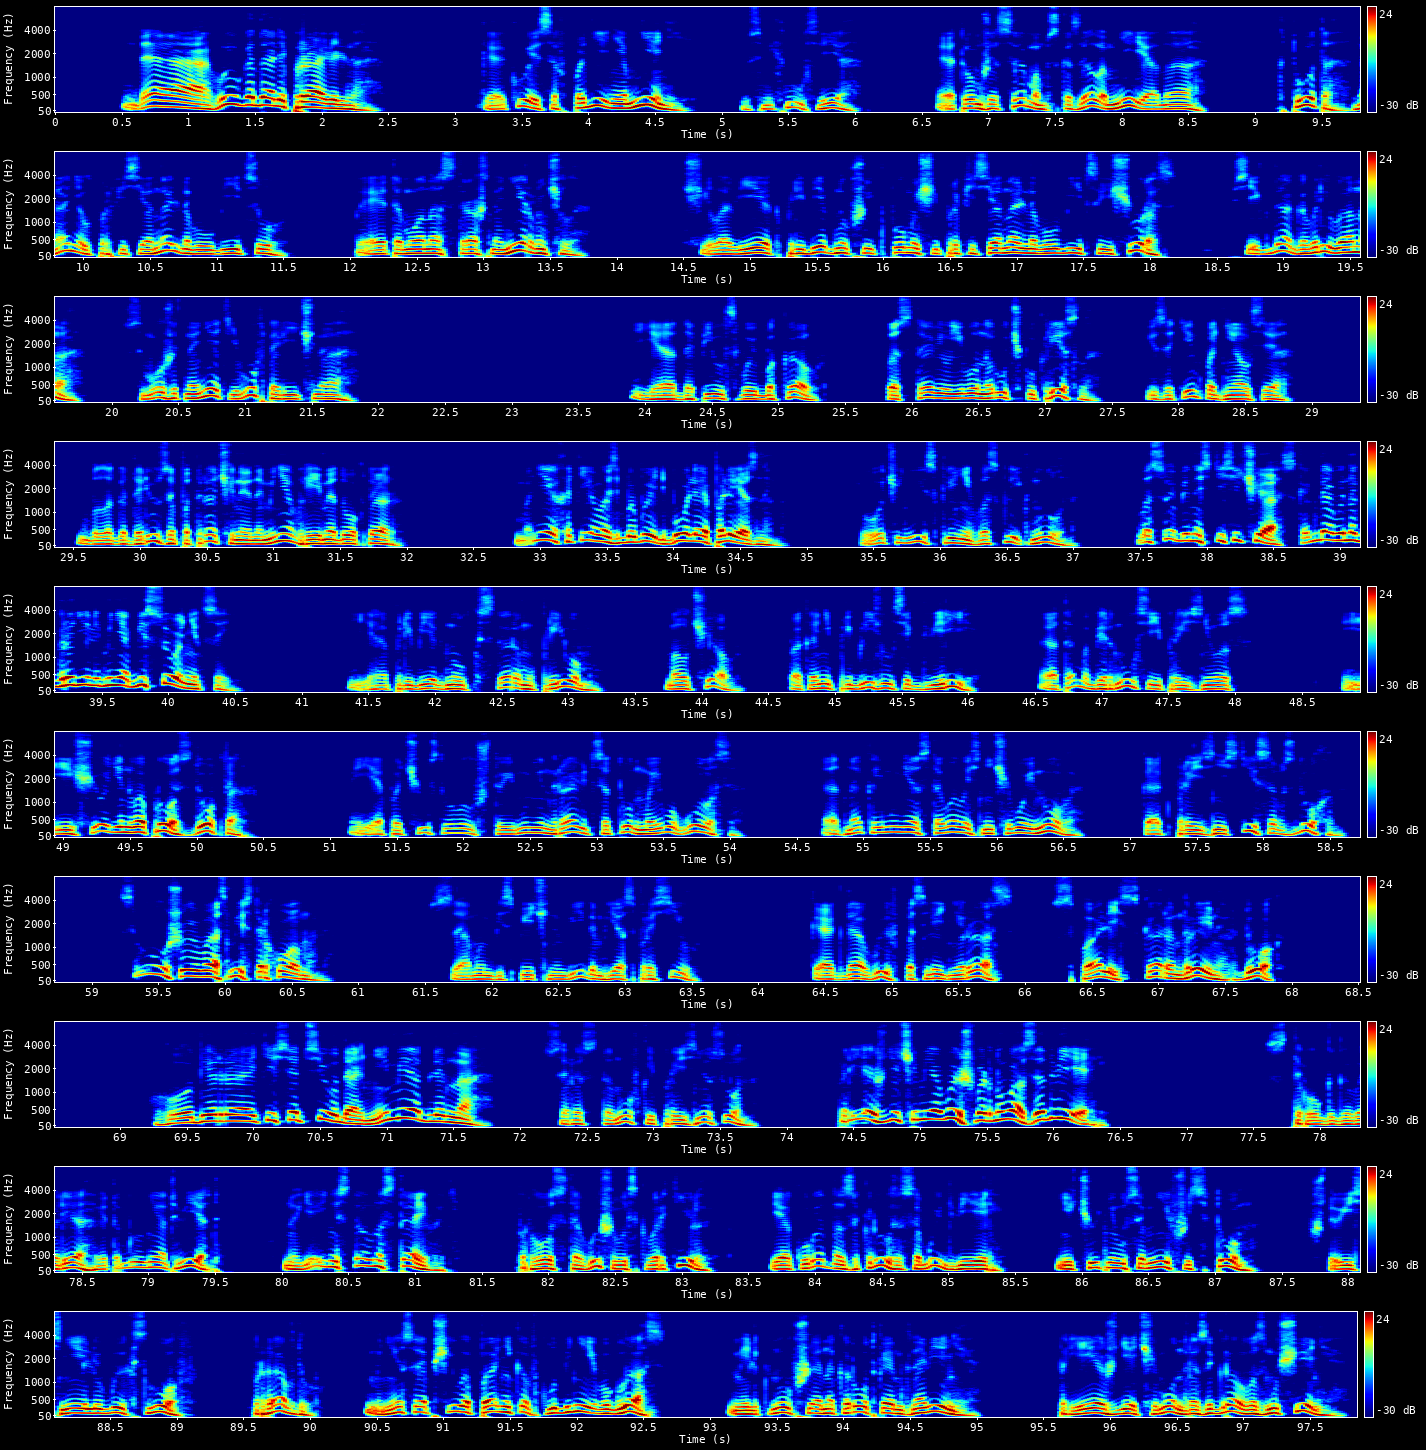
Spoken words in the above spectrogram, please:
Да, вы угадали правильно. Какое совпадение мнений, усмехнулся я. О том же самом сказала мне и она. Кто-то нанял профессионального убийцу, поэтому она страшно нервничала. Человек, прибегнувший к помощи профессионального убийцы еще раз, всегда, говорила она, сможет нанять его вторично. Я допил свой бокал, поставил его на ручку кресла и затем поднялся. «Благодарю за потраченное на меня время, доктор. Мне хотелось бы быть более полезным». Очень искренне воскликнул он. «В особенности сейчас, когда вы наградили меня бессонницей». Я прибегнул к старому приему, молчал, пока не приблизился к двери, а там обернулся и произнес. «Еще один вопрос, доктор». Я почувствовал, что ему не нравится тон моего голоса, однако ему не оставалось ничего иного, как произнести со вздохом. «Слушаю вас, мистер Холман». Самым беспечным видом я спросил, «Когда вы в последний раз спали с Карен Рейнер, док?» «Убирайтесь отсюда, немедленно!» — с расстановкой произнес он. «Прежде чем я вышвырну вас за дверь!» Строго говоря, это был не ответ но я и не стал настаивать. Просто вышел из квартиры и аккуратно закрыл за собой дверь, ничуть не усомнившись в том, что яснее любых слов правду мне сообщила паника в глубине его глаз, мелькнувшая на короткое мгновение, прежде чем он разыграл возмущение.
